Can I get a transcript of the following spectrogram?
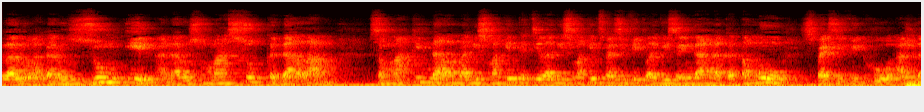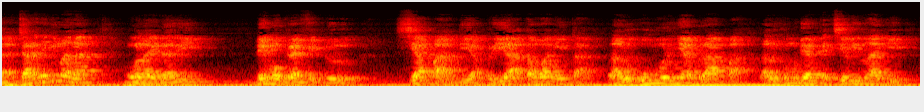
lalu Anda harus zoom in, Anda harus masuk ke dalam semakin dalam lagi, semakin kecil lagi, semakin spesifik lagi sehingga Anda ketemu spesifik who Anda. Caranya gimana? Mulai dari demografik dulu. Siapa dia, pria atau wanita? Lalu umurnya berapa? Lalu kemudian kecilin lagi,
